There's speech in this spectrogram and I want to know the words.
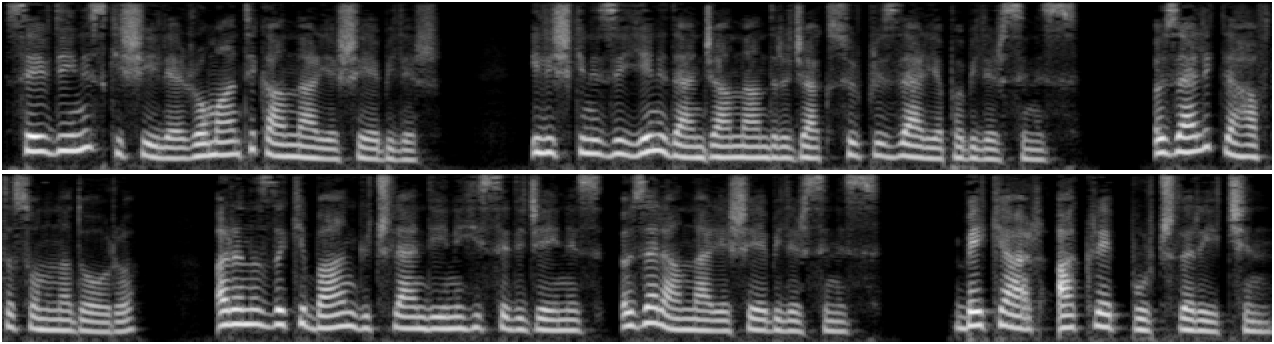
Sevdiğiniz kişiyle romantik anlar yaşayabilir. İlişkinizi yeniden canlandıracak sürprizler yapabilirsiniz. Özellikle hafta sonuna doğru, aranızdaki bağın güçlendiğini hissedeceğiniz özel anlar yaşayabilirsiniz. Bekar, akrep burçları için.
